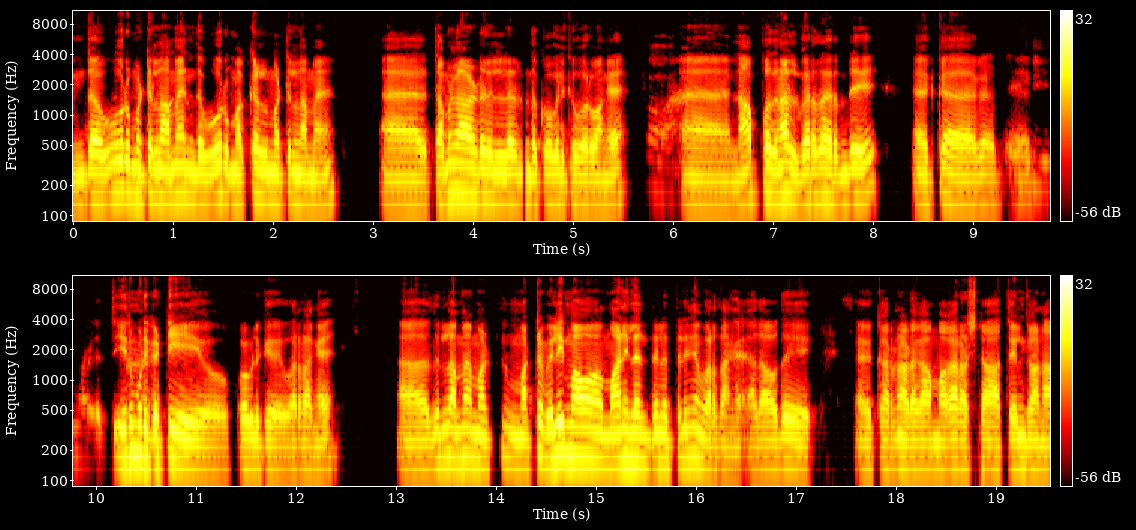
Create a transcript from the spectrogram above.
இந்த ஊர் மட்டும் இல்லாம, இந்த ஊர் மக்கள் மட்டும் இல்லாம, தமிழ்நாடுல இந்த கோவிலுக்கு வருவாங்க. நாற்பது நாள் விரதம் இருந்து, க இருமுடி கட்டி கோவிலுக்கு வர்றாங்க. அது இல்லாம மற் மற்ற வெளி மா மாநிலத்திலயும் வர்றாங்க. அதாவது கர்நாடகா, மகாராஷ்டிரா, தெலுங்கானா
